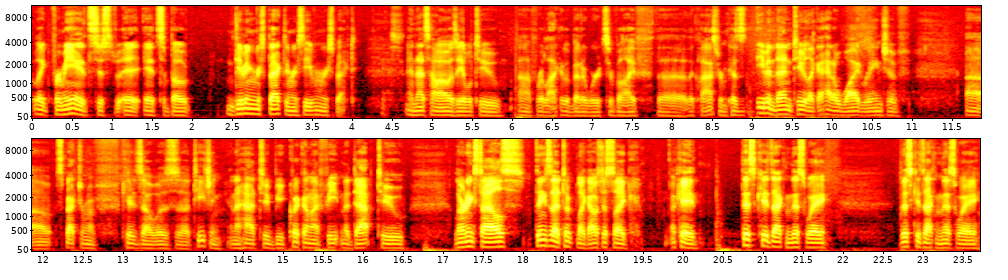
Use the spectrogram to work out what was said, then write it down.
like for me it's just it, it's about giving respect and receiving respect. Yes. and that's how i was able to uh, for lack of a better word survive the the classroom. Because even then too like i had a wide range of uh spectrum of kids i was uh, teaching. And i had to be quick on my feet and adapt to learning styles things that i took like i was just like okay this kid's acting this way. This kid's acting this way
